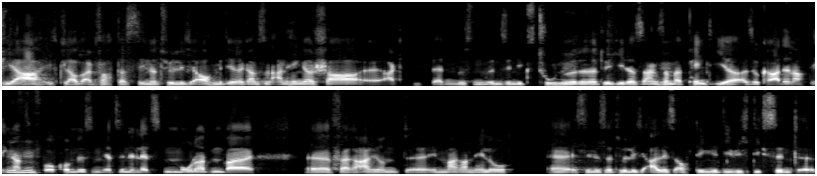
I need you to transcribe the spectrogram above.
Ja, ich glaube einfach, dass sie natürlich auch mit ihrer ganzen Anhängerschar äh, aktiv werden müssen. Würden sie nichts tun, mhm. würde natürlich jeder sagen, sag mal, pennt ihr. Also gerade nach den ganzen mhm. Vorkommnissen jetzt in den letzten Monaten bei äh, Ferrari und äh, in Maranello, äh, sind es natürlich alles auch Dinge, die wichtig sind, äh,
